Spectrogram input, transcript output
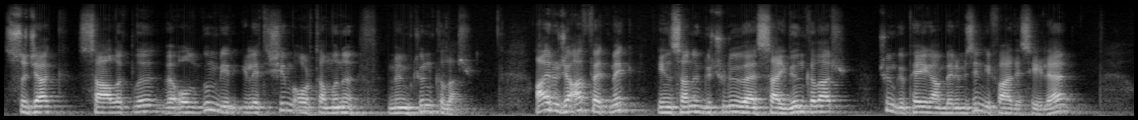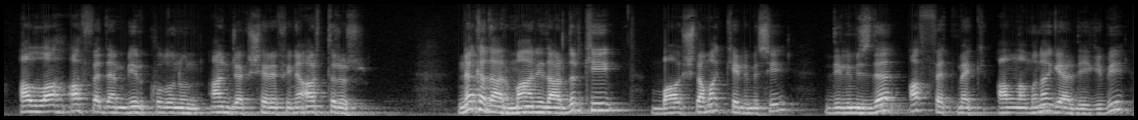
Sıcak, sağlıklı ve olgun bir iletişim ortamını mümkün kılar. Ayrıca affetmek insanı güçlü ve saygın kılar. Çünkü peygamberimizin ifadesiyle Allah affeden bir kulunun ancak şerefini arttırır. Ne kadar manidardır ki bağışlamak kelimesi dilimizde affetmek anlamına geldiği gibi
